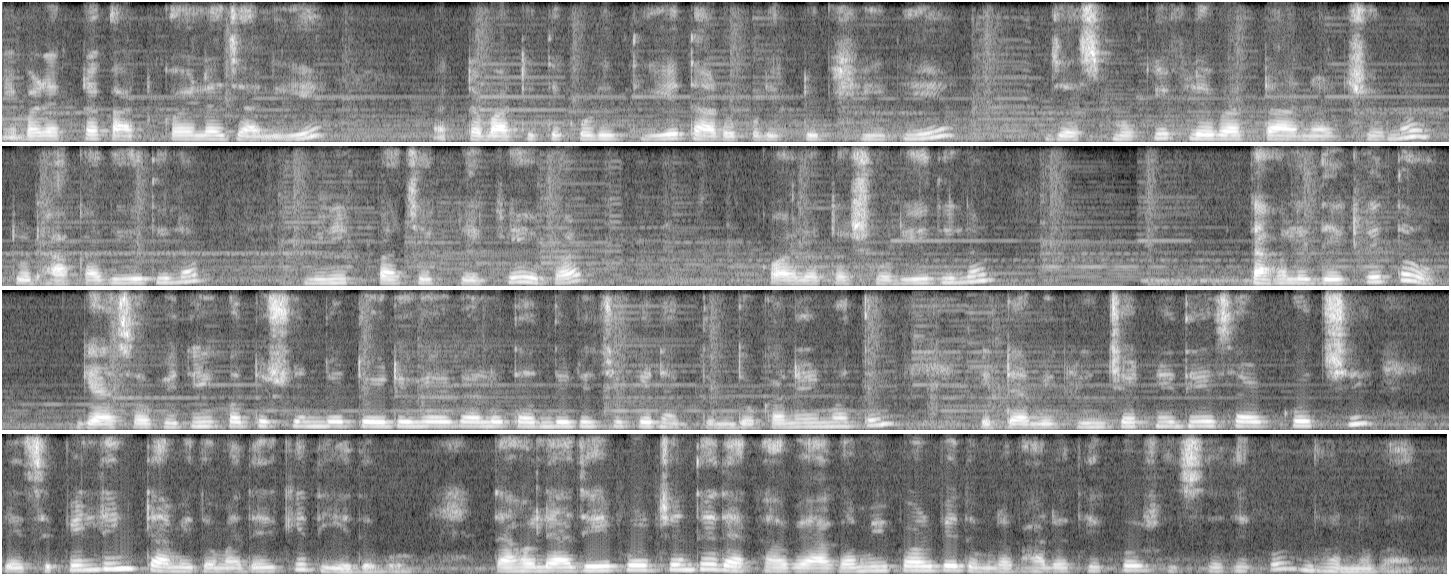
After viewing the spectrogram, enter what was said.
এবার একটা কাঠকয়লা জ্বালিয়ে একটা বাটিতে করে দিয়ে তার উপর একটু ঘি দিয়ে যা স্মোকি ফ্লেভারটা আনার জন্য একটু ঢাকা দিয়ে দিলাম। মিনিট পাঁচেক রেখে এবার কয়লাটা সরিয়ে দিলাম। তাহলে দেখলে তো, গ্যাস ওভেনেই কত সুন্দর তৈরি হয়ে গেল তন্দুরি চিকেন একদম দোকানের মতন। এটা আমি গ্রিন চাটনি দিয়ে সার্ভ করছি। রেসিপির লিঙ্কটা আমি তোমাদেরকে দিয়ে দেবো। তাহলে আজ এই পর্যন্ত দেখা হবে আগামী পর্বে। তোমরা ভালো থেকো, সুস্থ থেকো, ধন্যবাদ।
